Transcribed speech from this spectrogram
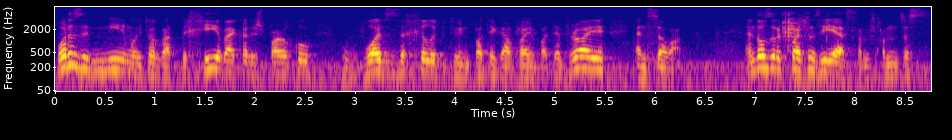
What does it mean when we talk about Bechiyah by Kaddish Baruch Hu? What is the chiluk between Batek gavoy and Batek Vroy, and so on? And those are the questions he asked. I'm, I'm just...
